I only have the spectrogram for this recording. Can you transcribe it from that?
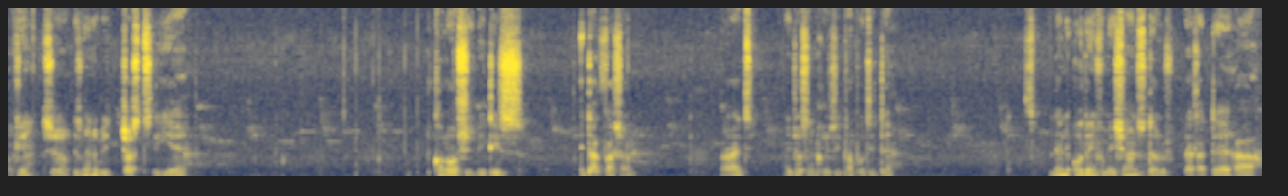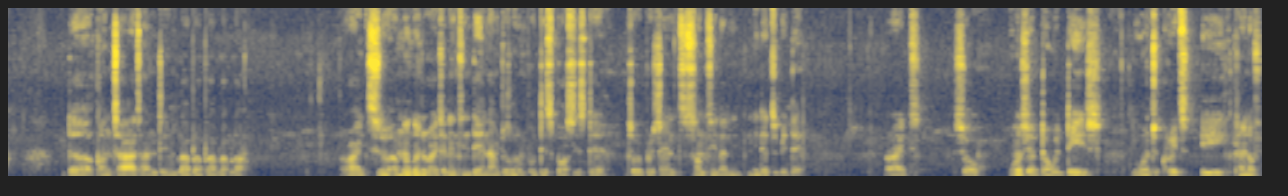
okay so it's going to be just here the uh, color should be this a dark version all right I just increase it and put it there. And then the other information that, that are there are the contact and then blah blah blah blah blah. All right so i'm not going to write anything there i'm just going to put this boxes there to represent something that needed to be there. All right so once you're done with this you want to create a kind of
